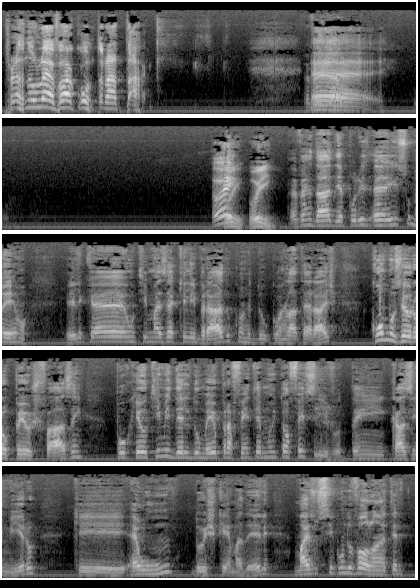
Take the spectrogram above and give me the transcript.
para não levar contra-ataque. É, é... Oi? Oi, É verdade, é, por isso, é isso mesmo. Ele quer um time mais equilibrado com, do, com os laterais, como os europeus fazem, porque o time dele do meio para frente é muito ofensivo. Tem Casimiro, que é o um do esquema dele, mas o segundo volante, ele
